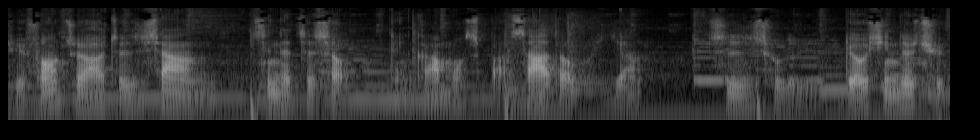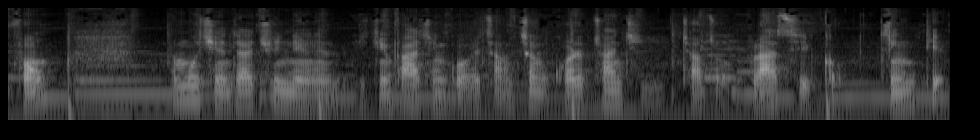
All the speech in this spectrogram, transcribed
曲风主要就是像现在这首 Dengamos Pasado 一样，是属于流行的曲风。那目前在去年已经发行过一张正规的专辑，叫做《Classical》经典，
